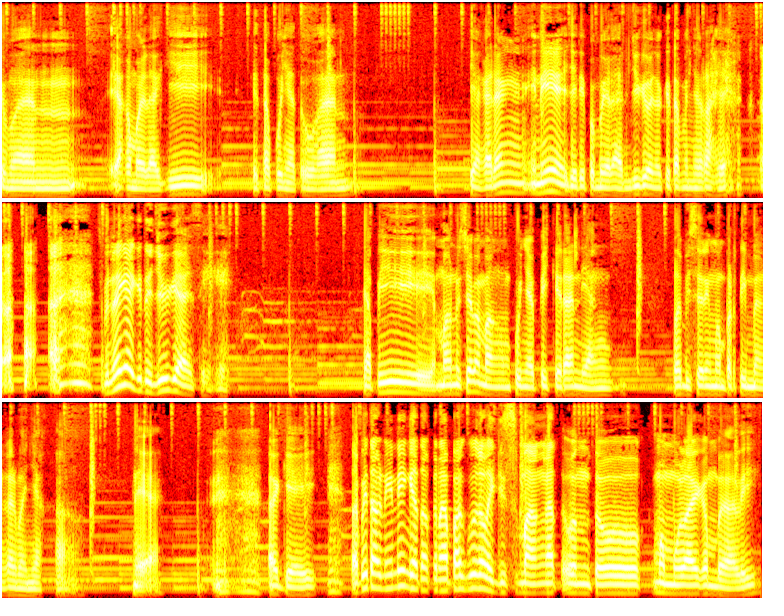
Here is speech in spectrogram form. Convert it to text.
Cuman ya kembali lagi kita punya Tuhan. Ya kadang ini jadi pembelaan juga untuk kita menyerah ya. Sebenarnya gitu juga sih. Tapi manusia memang punya pikiran yang lebih sering mempertimbangkan banyak hal ya oke okay. tapi tahun ini nggak tahu kenapa gue lagi semangat untuk memulai kembali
